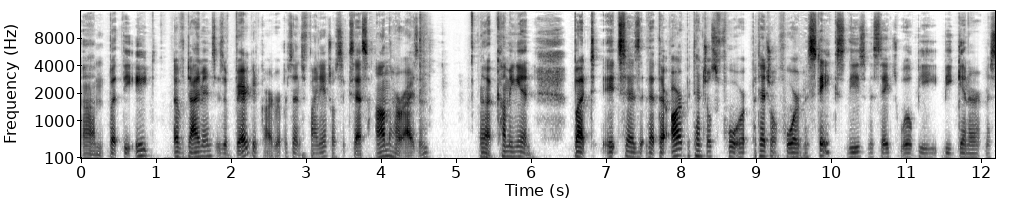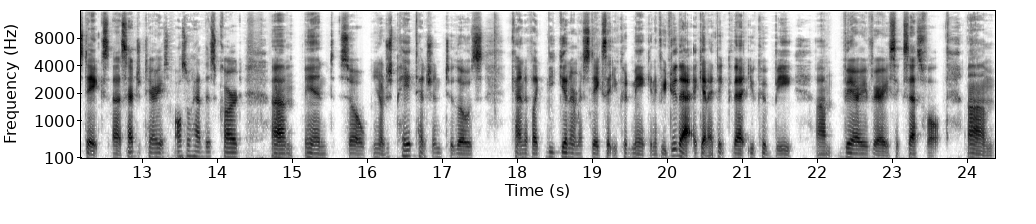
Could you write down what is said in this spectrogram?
Um, but the eight of diamonds is a very good card, represents financial success on the horizon uh, coming in. But it says that there are potentials for potential for mistakes. These mistakes will be beginner mistakes. Uh, Sagittarius also had this card, um, and so you know just pay attention to those kind of like beginner mistakes that you could make. And if you do that, again, I think that you could be um, very very successful. Um,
